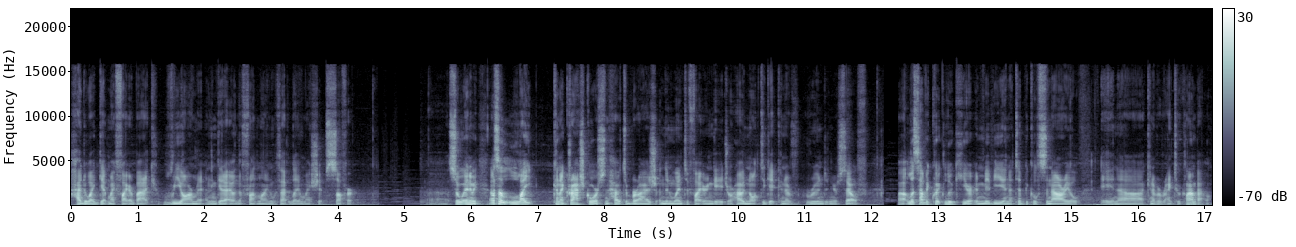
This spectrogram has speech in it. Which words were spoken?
how do I get my fighter back, rearm it, and get it out in the front line without letting my ships suffer. Uh, so anyway, that's a light kind of crash course on how to barrage and then when to fighter engage, or how not to get kind of ruined in yourself. Uh, let's have a quick look here and maybe in a typical scenario in a, kind of a rank to a clan battle.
